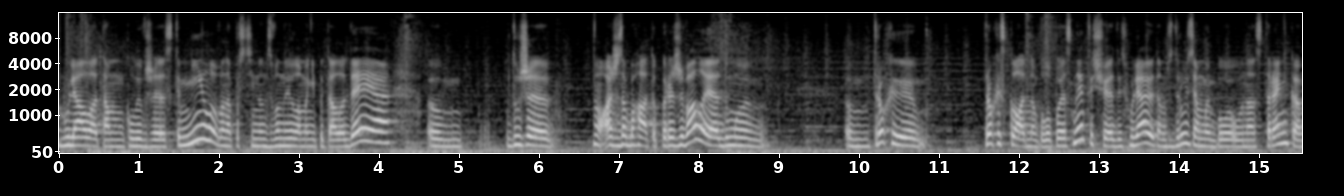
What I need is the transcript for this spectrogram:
гуляла там, коли вже стемніло, вона постійно дзвонила, мені питала, де я. Ем, Дуже ну, аж забагато переживала. Я думаю, ем, трохи, трохи складно було пояснити, що я десь гуляю там з друзями, бо вона старенька.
